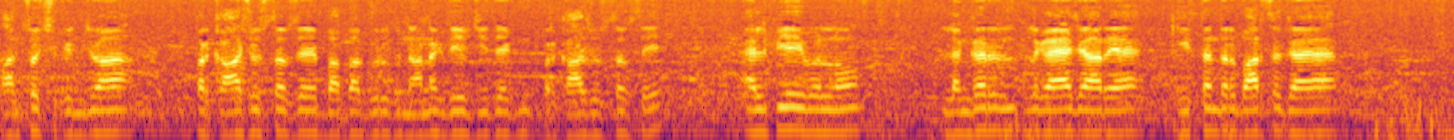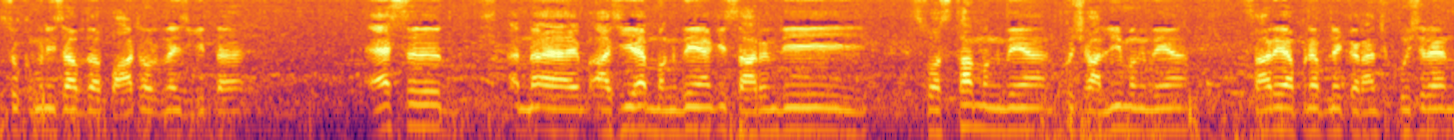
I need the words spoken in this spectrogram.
556ਵਾਂ ਪ੍ਰਕਾਸ਼ ਉਤਸਵ ਸੇ, ਬਾਬਾ ਗੁਰੂ ਨਾਨਕ ਦੇਵ ਜੀ ਦੇ ਪ੍ਰਕਾਸ਼ ਉਤਸਵ ਸੇ, ਐਲਪੀਆਈ ਵੱਲੋਂ ਲੰਗਰ ਲਗਾਇਆ ਜਾ ਰਿਹਾ ਹੈ, ਕੀਰਤਨ ਦਰਬਾਰ ਸਜਾਇਆ ਹੈ, ਸੁਖਮਨੀ ਸਾਹਿਬ ਦਾ ਪਾਠ ਆਰਗੇਨਾਈਜ਼ ਕੀਤਾ ਹੈ। ਇਸ ਅਸੀਂ ਇਹ ਮੰਗਦੇ ਹਾਂ ਕਿ ਸਾਰਿਆਂ ਦੀ ਸਵਸਥਾ ਮੰਗਦੇ ਹਾਂ, ਖੁਸ਼ਹਾਲੀ ਮੰਗਦੇ ਹਾਂ, ਸਾਰੇ ਆਪਣੇ ਆਪਣੇ ਘਰਾਂ 'ਚ ਖੁਸ਼ ਰਹਿਣ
